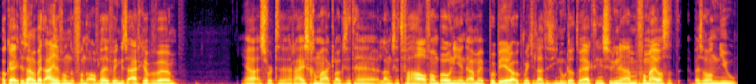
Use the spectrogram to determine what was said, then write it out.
Oké, dan zijn we bij het einde van de, van de aflevering. Dus eigenlijk hebben we ja, een soort eh, reis gemaakt langs het, eh, langs het verhaal van Boni. En daarmee proberen ook een beetje laten zien hoe dat werkte in Suriname. Voor mij was dat best wel een nieuw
